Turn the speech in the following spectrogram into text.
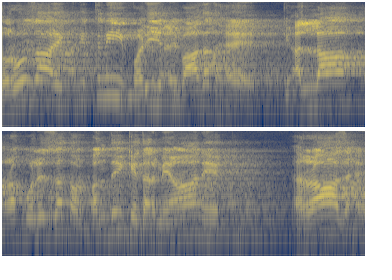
تو روزہ ایک اتنی بڑی عبادت ہے کہ اللہ رب العزت اور بندے کے درمیان ایک راز ہے۔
